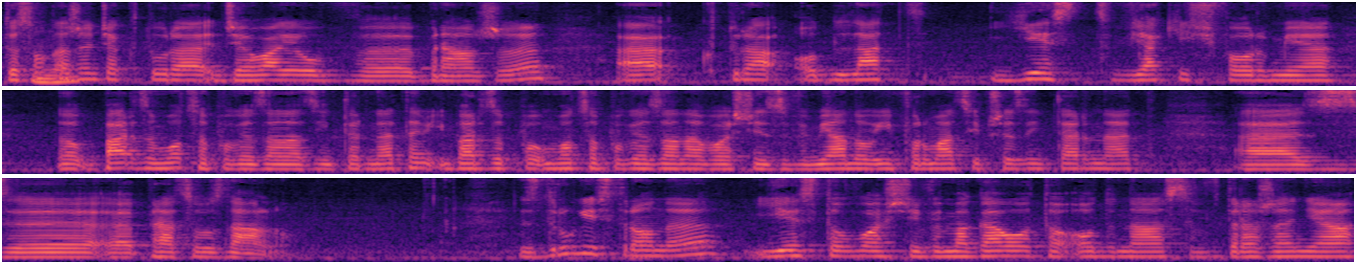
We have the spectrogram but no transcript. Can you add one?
To są mhm. narzędzia, które działają w branży, która od lat jest w jakiejś formie no, bardzo mocno powiązana z internetem i bardzo po, mocno powiązana właśnie z wymianą informacji przez internet, e, z e, pracą zdalną. Z drugiej strony jest to właśnie, wymagało to od nas wdrażania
